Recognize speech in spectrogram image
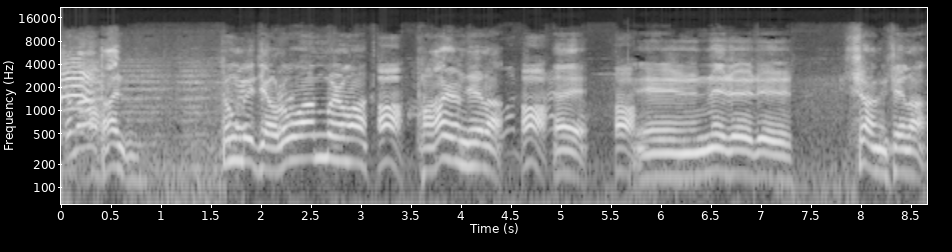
什么？他东北角楼湾不是吗？啊，爬上去了。啊，哎，啊，嗯，那这这上去了。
